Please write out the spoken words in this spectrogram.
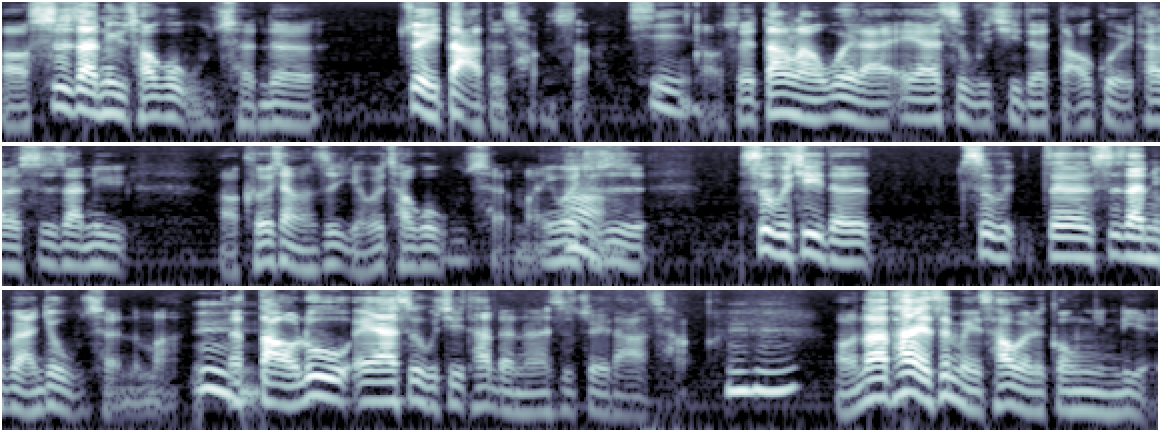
啊市占率超过五成的最大的厂商，是。啊，所以当然未来 AI 伺服器的导轨它的市占率啊，可想而知也会超过五成嘛，因为就是伺服器的。是不这个市占率本来就五成的嘛？嗯，那导入 AI 伺服器，它仍然是最大厂。嗯哼，哦，那它也是美超微的供应链。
